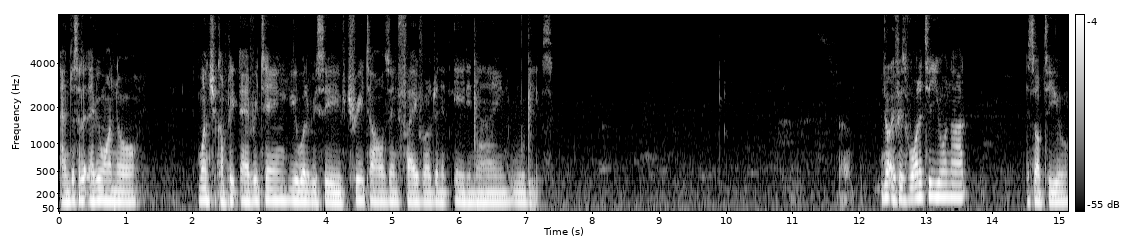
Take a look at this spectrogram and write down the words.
And just to let everyone know, once you complete everything, you will receive 3,589 rubies. You know, if it's wanted to you or not, it's up to you.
